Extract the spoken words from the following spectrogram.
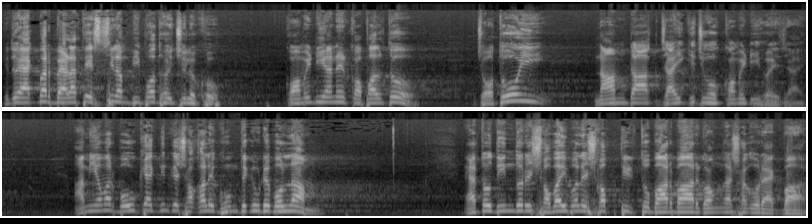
কিন্তু একবার বেড়াতে এসেছিলাম, বিপদ হয়েছিল খুব। কমেডিয়ানের কপাল তো, যতই নাম ডাক, যাই কিছু হোক, কমেডি হয়ে যায়। আমি আমার বউকে একদিনকে সকালে ঘুম থেকে উঠে বললাম, এত দিন ধরে সবাই বলে সব তীর্থ বারবার, গঙ্গাসাগর একবার।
